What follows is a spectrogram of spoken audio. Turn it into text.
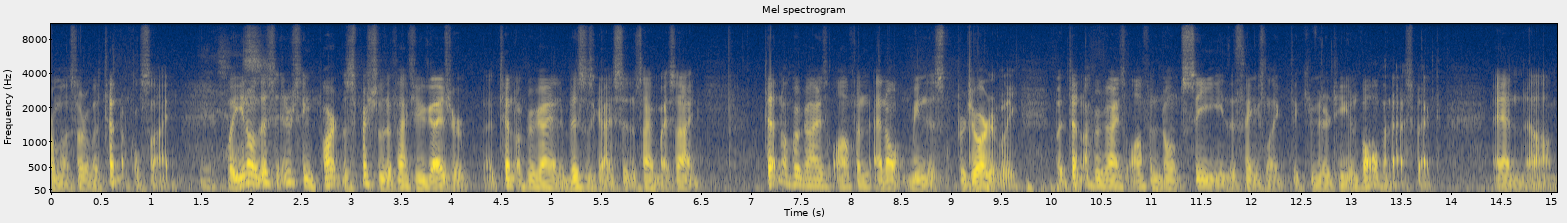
from a sort of a technical side. But you know, this interesting part, especially the fact that you guys are a technical guy and a business guy sitting side by side. Technical guys often, I don't mean this pejoratively, but technical guys often don't see the things like the community involvement aspect. And, um,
